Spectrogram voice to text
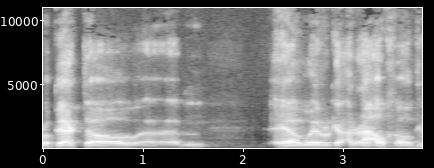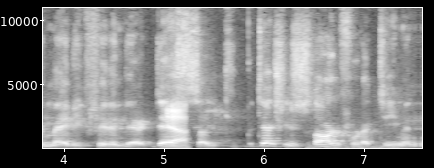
Roberto, um, you know, whoever got Araujo can maybe fit in there. Yeah. So you could potentially start for that team and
